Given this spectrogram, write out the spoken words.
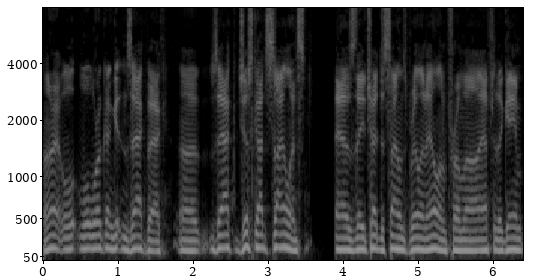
All right, we'll, we'll work on getting Zach back. Uh, Zach just got silenced as they tried to silence Braylon Allen from uh, after the game.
